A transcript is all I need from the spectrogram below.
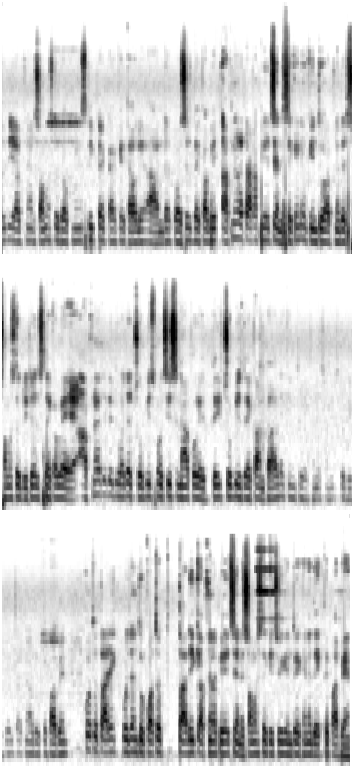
যদি আপনার সমস্ত ডকুমেন্টস ঠিকঠাক থাকে, তাহলে আন্ডার প্রসেস দেখাবে। আপনারা টাকা পেয়েছেন, সেখানেও কিন্তু আপনাদের সমস্ত ডিটেলস দেখাবে। আপনারা যদি দু হাজার চব্বিশ পঁচিশ না করে তেইশ চব্বিশ দেখান, তাহলে কিন্তু এখানে সমস্ত ডিটেলস আপনারা দেখতে পাবেন। কত তারিখ পর্যন্ত, কত তারিখ আপনারা পেয়েছেন, সমস্ত কিছু কিন্তু এখানে দেখতে পাবেন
